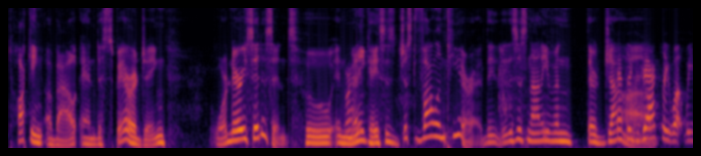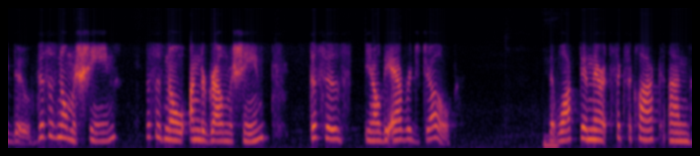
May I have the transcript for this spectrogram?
talking about and disparaging ordinary citizens who, in right. many cases, just volunteer. This is not even their job. That's exactly what we do. This is no machine. This is no underground machine. This is, you know, the average Joe yeah. that walked in there at six o'clock on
